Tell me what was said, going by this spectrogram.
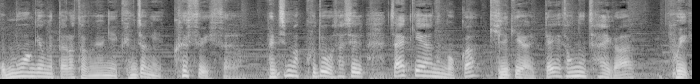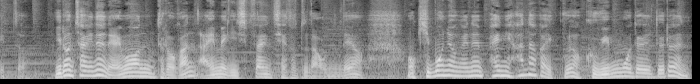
업무 환경에 따라서 영향이 굉장히 클 수 있어요. 벤치마크도 사실 짧게 하는 것과 길게 할 때 성능 차이가 보이겠죠. 이런 차이는 M1 들어간 iMac 24인치에서도 나오는데요. 어, 기본형에는 펜이 하나가 있고요. 그 윗 모델들은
